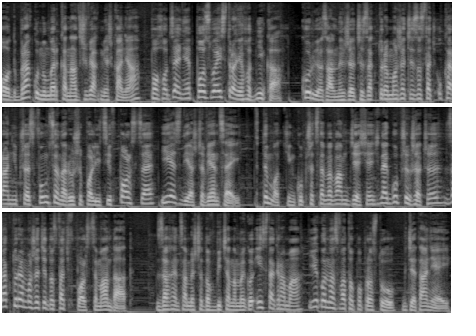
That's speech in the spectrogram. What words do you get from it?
Od braku numerka na drzwiach mieszkania, pochodzenie po złej stronie chodnika. Kuriozalnych rzeczy, za które możecie zostać ukarani przez funkcjonariuszy policji w Polsce jest jeszcze więcej. W tym odcinku przedstawię wam 10 najgłupszych rzeczy, za które możecie dostać w Polsce mandat. Zachęcam jeszcze do wbicia na mojego Instagrama, jego nazwa to po prostu Gdzie Taniej.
